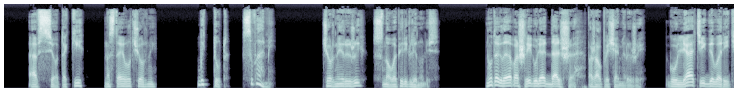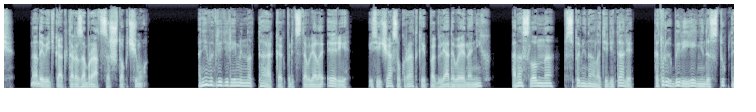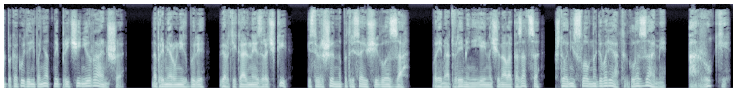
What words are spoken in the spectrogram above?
«А все-таки», — настаивал Черный, — «быть тут, с вами». Черный и Рыжий снова переглянулись. «Ну тогда пошли гулять дальше», — пожал плечами Рыжий. «Гулять и говорить. Надо ведь как-то разобраться, что к чему». Они выглядели именно так, как представляла Эри, и сейчас, украдкой поглядывая на них, она словно вспоминала те детали, которые были ей недоступны по какой-то непонятной причине раньше. Например, у них были вертикальные зрачки и совершенно потрясающие глаза. Время от времени ей начинало казаться, что они словно говорят глазами, а руки...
